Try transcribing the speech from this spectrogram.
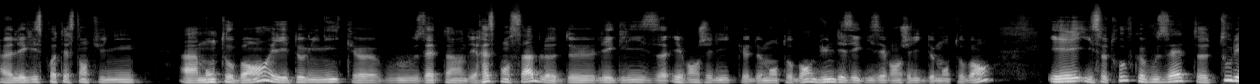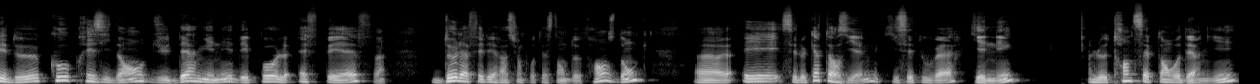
euh, l'Église protestante unie à Montauban et Dominique, euh, vous êtes un des responsables de l'Église évangélique de Montauban, d'une des églises évangéliques de Montauban. Et il se trouve que vous êtes tous les deux co-présidents du dernier né des pôles FPF de la Fédération protestante de France, donc. et c'est le 14e qui s'est ouvert, qui est né le 30 septembre dernier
